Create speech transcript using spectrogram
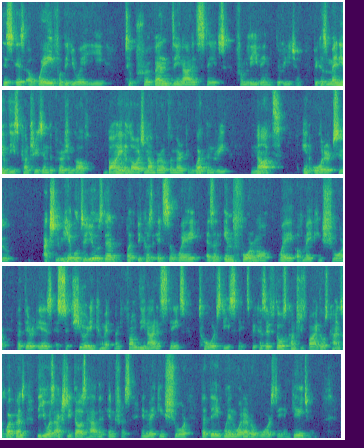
This is a way for the UAE to prevent the United States from leaving the region because many of these countries in the Persian Gulf buy a large number of American weaponry, not in order to actually be able to use them, but because it's a way, as an informal way of making sure that there is a security commitment from the United States towards these states. Because if those countries buy those kinds of weapons, the US actually does have an interest in making sure that they win whatever wars they engage in.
